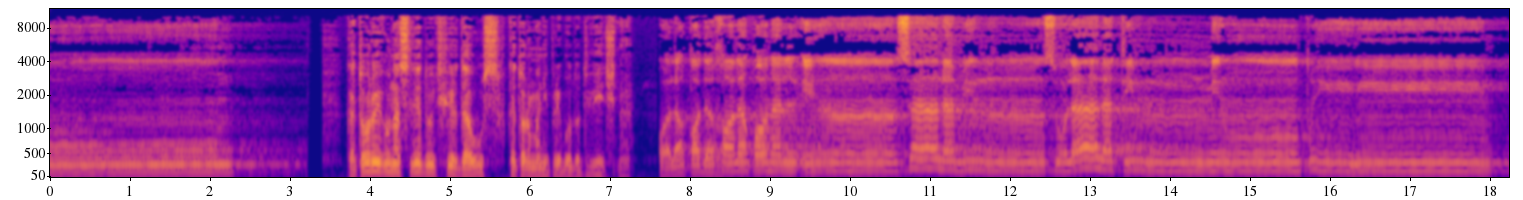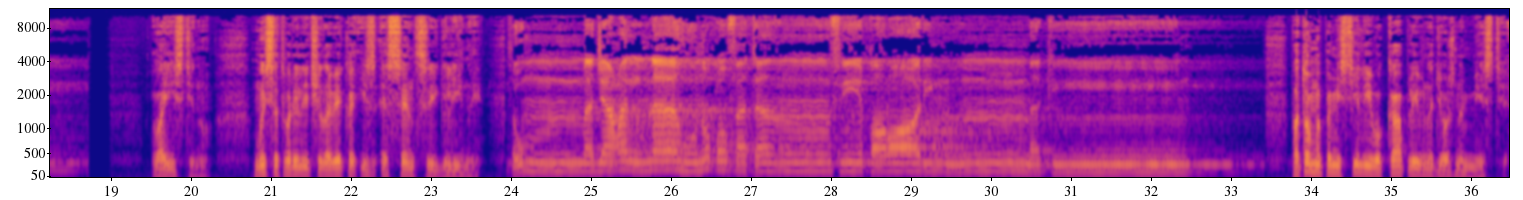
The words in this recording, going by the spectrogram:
которые унаследуют Фирдаус, в котором они пребудут вечно. ولقد خلقنا الإنسان من سلالة من طين Воистину, мы сотворили человека из эссенции глины, ثم جعلناه نطفة في قرار مكين потом мы поместили его каплей в надежном месте.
